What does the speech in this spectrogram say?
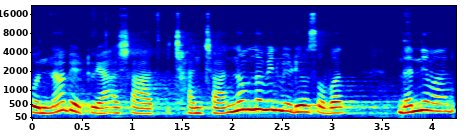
पुन्हा भेटूया अशाच छान छान नवनवीन व्हिडिओसोबत. धन्यवाद.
